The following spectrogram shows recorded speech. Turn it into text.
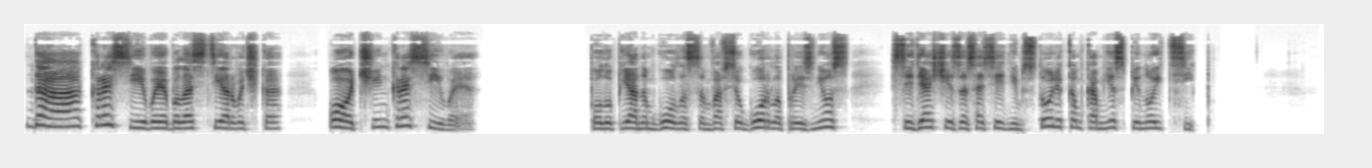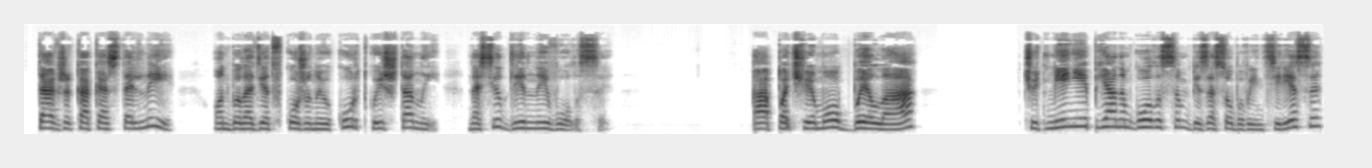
«Да, красивая была стервочка, очень красивая!» Полупьяным голосом во все горло произнес сидящий за соседним столиком ко мне спиной тип. Так же, как и остальные, он был одет в кожаную куртку и штаны, носил длинные волосы. — А почему была? Чуть менее пьяным голосом, без особого интереса,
